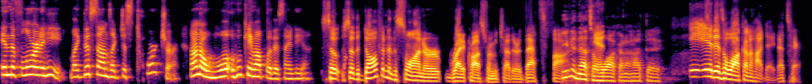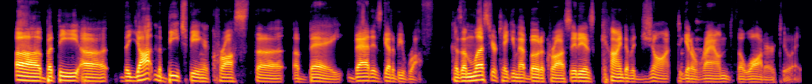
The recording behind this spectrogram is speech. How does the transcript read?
in the Florida heat, like this sounds like just torture. I don't know wh- who came up with this idea. so, so the dolphin and the swan are right across from each other. That's fine. Even that's a And- walk on a hot day. It is a walk on a hot day. That's fair. Uh, but the uh the yacht and the beach being across the a bay, that is going to be rough. Because unless you're taking that boat across, it is kind of a jaunt to get around the water to it.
